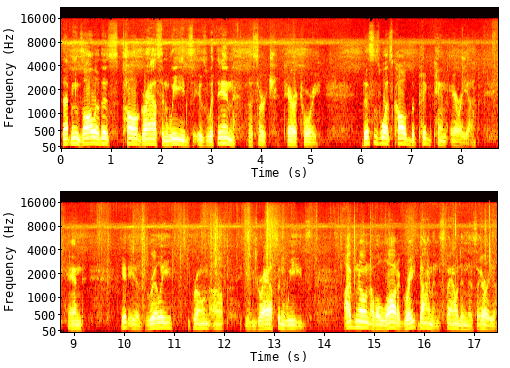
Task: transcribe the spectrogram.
That means all of this tall grass and weeds is within the search territory. This is what's called the pig pen area and it is really grown up in grass and weeds. I've known of a lot of great diamonds found in this area,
